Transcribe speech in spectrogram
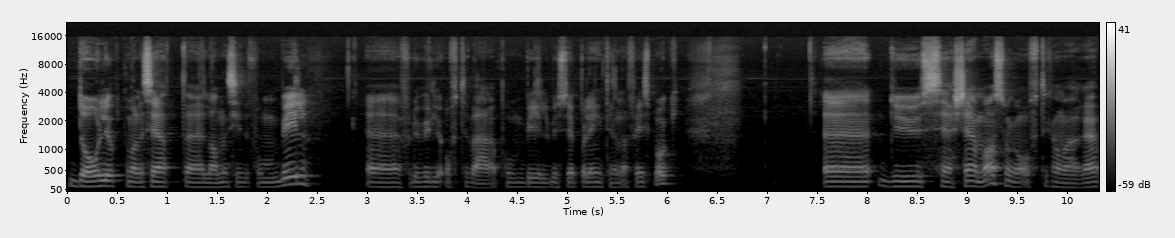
dårlig optimalisert landeside landingsside for mobil. Eh, for du vil jo ofte være på mobil hvis du er på LinkedIn eller Facebook. Eh, du ser skjema som ofte kan være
